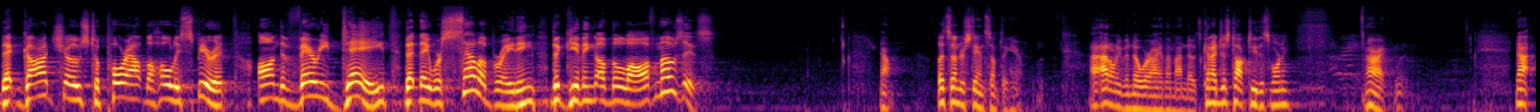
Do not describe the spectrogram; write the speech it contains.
that God chose to pour out the Holy Spirit on the very day that they were celebrating the giving of the law of Moses? Now, let's understand something here. I don't even know where I am in my notes. Can I just talk to you this morning? All right. All right. Now,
